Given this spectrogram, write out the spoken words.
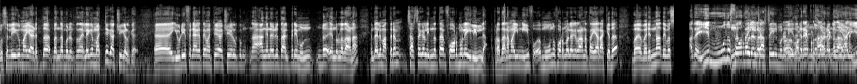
മുസ്ലിം ലീഗുമായി അടുത്ത ബന്ധം പുലർത്തുന്ന അല്ലെങ്കിൽ മറ്റ് കക്ഷികൾക്ക് യു ഡി എഫിനകത്തെ മറ്റ് കക്ഷികൾക്കും അങ്ങനെ ഒരു താല്പര്യമുണ്ട് എന്നുള്ളതാണ്. എന്തായാലും അത്തരം ചർച്ചകൾ ഇന്നത്തെ ഫോർമുലയിലില്ല. പ്രധാനമായും ഈ മൂന്ന് ഫോർമുലകളാണ് തയ്യാറാക്കിയത്. വരുന്ന ദിവസം അതെ ഈ മൂന്ന് ഫോർമുലകൾ ചർച്ചയിൽ വളരെ പ്രധാനപ്പെട്ടതാണ്. ഈ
